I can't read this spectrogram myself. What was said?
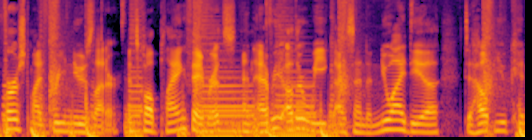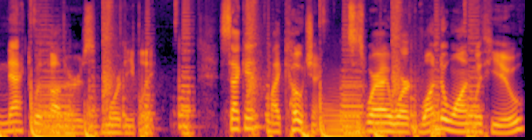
First, my free newsletter. It's called Playing Favorites, and every other week I send a new idea to help you connect with others more deeply. Second, my coaching. This is where I work one to one with you,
